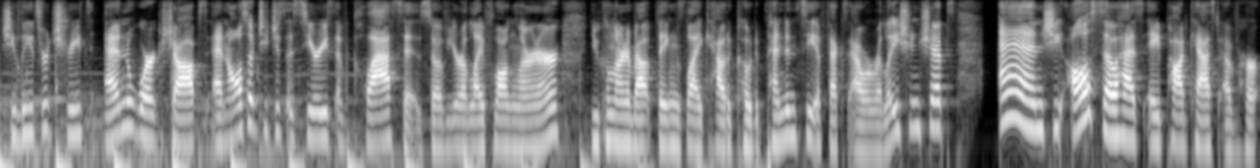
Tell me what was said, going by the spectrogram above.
She leads retreats and workshops and also teaches a series of classes. So if you're a lifelong learner, you can learn about things like how to codependency affects our relationships. And she also has a podcast of her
